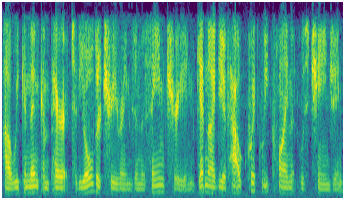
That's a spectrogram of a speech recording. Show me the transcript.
Uh, we can then compare it to the older tree rings in the same tree and get an idea of how quickly climate was changing.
